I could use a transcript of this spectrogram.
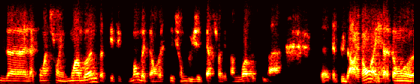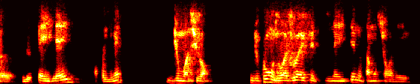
la, la conversion est moins bonne parce qu'effectivement, bah, tu es en restriction budgétaire sur les fins de mois parce que bah, tu plus d'argent et tu attends euh, le payday, entre guillemets, du mois suivant. Du coup, on doit jouer avec cette finalité, notamment sur les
